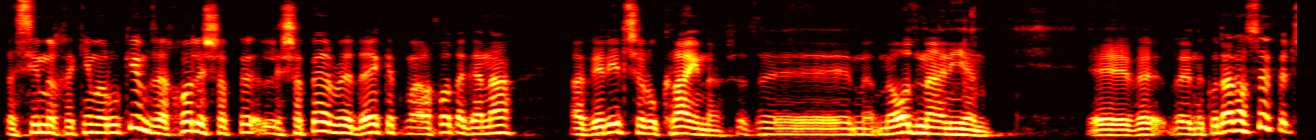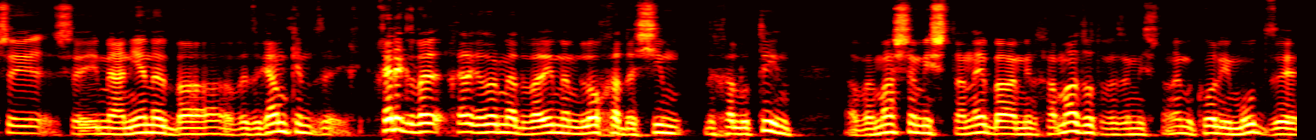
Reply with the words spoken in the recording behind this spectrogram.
טסים מרחקים ארוכים, זה יכול לשפר, לשפר ולדייק את מערכות הגנה אווירית של אוקראינה, שזה מאוד מעניין. אה, ונקודה נוספת ש, שהיא מעניינת, בה, וזה גם כן, זה, חלק, דבר, חלק גדול מהדברים הם לא חדשים לחלוטין, אבל מה שמשתנה במלחמה הזאת, וזה משתנה מכל עימות, זה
